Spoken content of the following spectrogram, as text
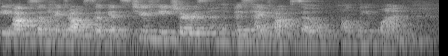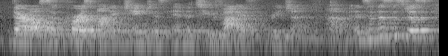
The oxo-hydroxo gets two features, and the bis-hydroxo only one. There are also corresponding changes in the 2,5 region. Um, and so this is just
